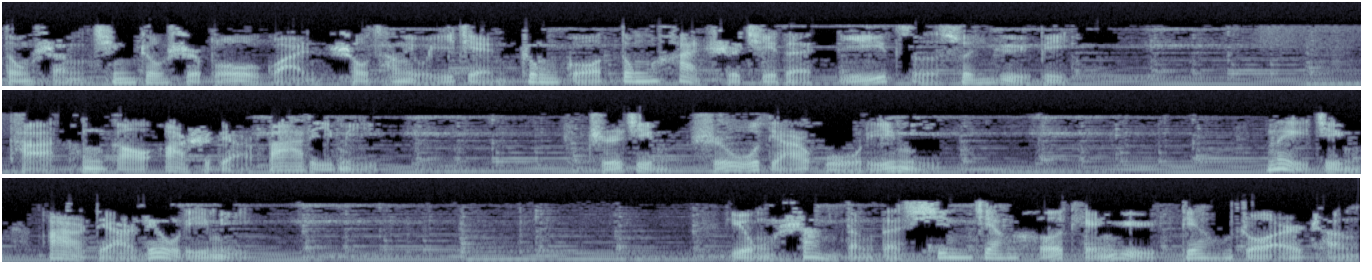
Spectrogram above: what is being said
东省青州市博物馆收藏有一件中国东汉时期的乙子孙玉璧，它通高二十点八厘米，直径十五点五厘米，内径二点六厘米，用上等的新疆和田玉雕琢而成。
